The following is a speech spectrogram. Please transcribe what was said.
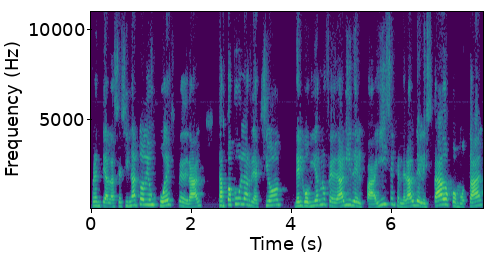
frente al asesinato de un juez federal Tampoco hubo la reacción del gobierno federal y del país en general, del Estado como tal,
